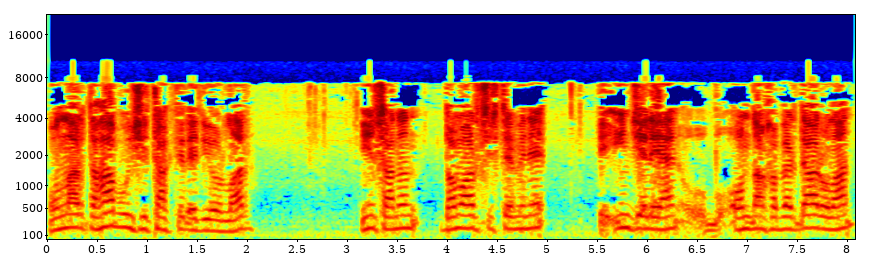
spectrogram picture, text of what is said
Onlar daha bu işi takdir ediyorlar. İnsanın damar sistemini e, inceleyen, ondan haberdar olan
